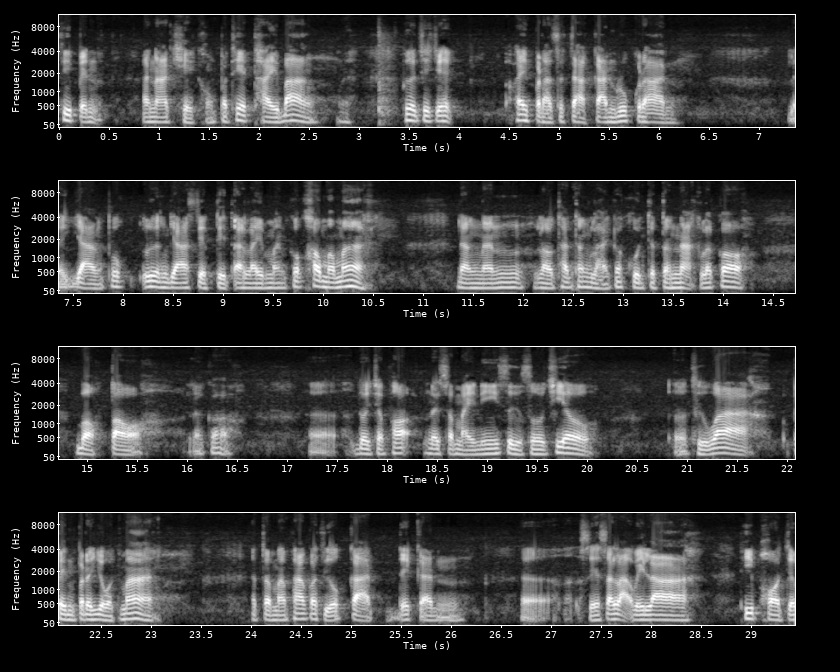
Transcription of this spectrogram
ที่เป็น อาณาเขตของประเทศไทยบ้าง เพื่อที่จะให้ปราศจากการรุกราน และอย่างพวกเรื่องยาเสพติดอะไรมันก็เข้ามามาก ดังนั้นเราท่านทั้งหลายก็ควรจะตระหนักแล้วก็บอกต่อแล้วก็โดยเฉพาะในสมัยนี้สื่อโซเชียลถือว่าเป็นประโยชน์มากอาตมาภาพก็ถือโอกาสได้กันเสียสละเวลาที่พอจะ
